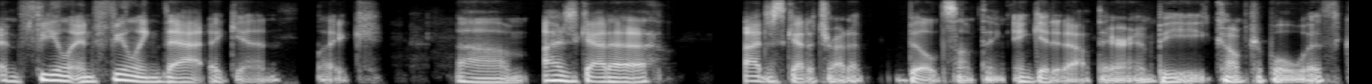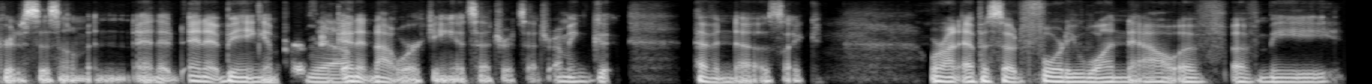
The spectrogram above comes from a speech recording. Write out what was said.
am feeling and feeling that again, like, um, I just gotta, I just got to try to build something and get it out there and be comfortable with criticism and and it and it being imperfect yeah. and it not working, et cetera, et cetera. I mean, good, heaven knows, like we're on episode 41 now of of me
